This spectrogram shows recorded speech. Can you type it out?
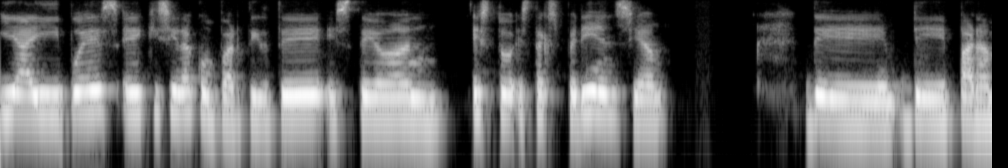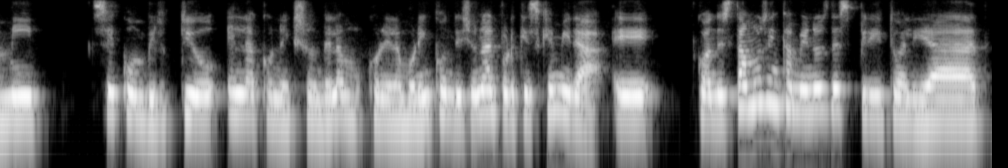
Y ahí pues eh, quisiera compartirte, Esteban, esto, esta experiencia de, de, para mí se convirtió en la conexión de la, con el amor incondicional, porque es que mira, eh, cuando estamos en caminos de espiritualidad,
